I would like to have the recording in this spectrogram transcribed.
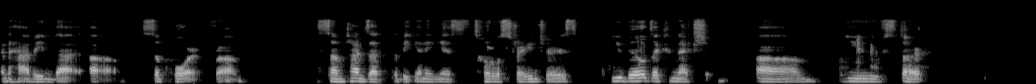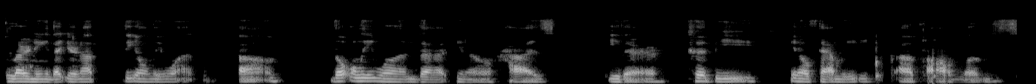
and having that uh, support from sometimes at the beginning is total strangers you build a connection um, you start learning that you're not the only one um, the only one that you know has either could be you know, family uh, problems,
